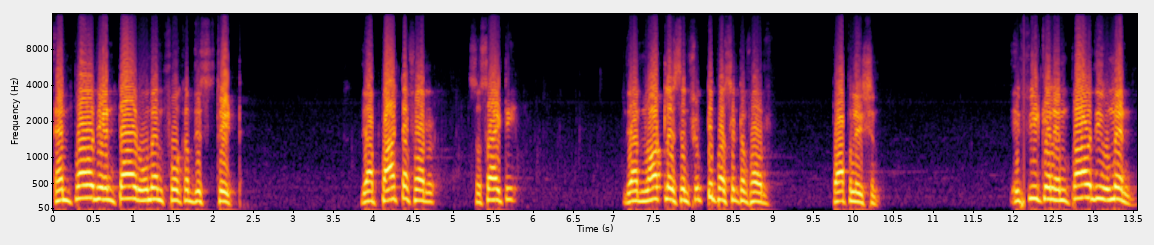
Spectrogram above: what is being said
empower the entire women folk of this state. They are part of our society. They are not less than 50% of our population. If we can empower the women,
